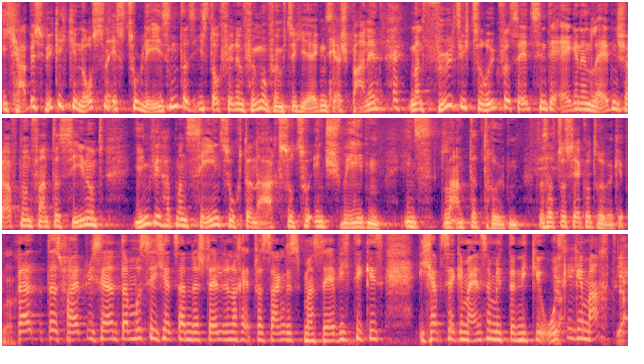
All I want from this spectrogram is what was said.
Ich habe es wirklich genossen, es zu lesen. Das ist auch für einen 55-Jährigen sehr spannend. Man fühlt sich zurückversetzt in die eigenen Leidenschaften und Fantasien und irgendwie hat man Sehnsucht danach, so zu entschweben ins Land da drüben. Das hast du sehr gut rübergebracht. Das, das freut mich sehr und da muss ich jetzt an der Stelle noch etwas sagen, das mir sehr wichtig ist. Ich habe es ja gemeinsam mit der Niki Osel ja. gemacht. Ja.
